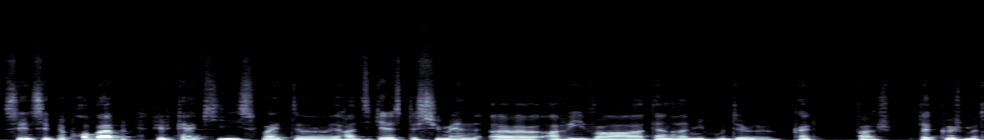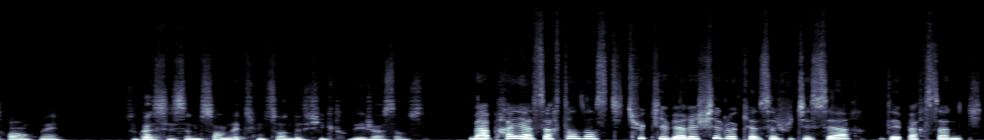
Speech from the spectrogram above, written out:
c'est peu probable que quelqu'un qui souhaite euh, éradiquer l'espèce humaine euh, arrive à atteindre un niveau de... peut-être que je me trompe, mais en tout cas, ça me semble être une sorte de filtre déjà, ça aussi. Mais après, il y a certains instituts qui vérifient le casier judiciaire des personnes qui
